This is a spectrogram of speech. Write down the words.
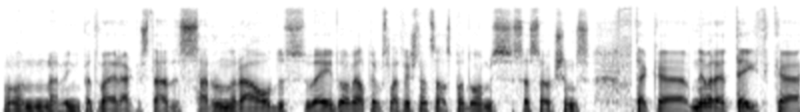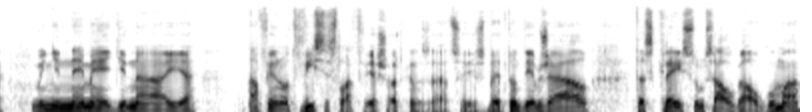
Un viņi pat vairākas tādas sarunu raudus veido vēl pirms Latvijas Nacionālās padomjas sasaukšanas. Tā kā nevarētu teikt, ka viņi nemēģināja apvienot visas latviešu organizācijas, bet, nu, diemžēl, tas kreisums auga augumā.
